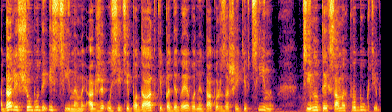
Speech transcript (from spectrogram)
А далі що буде із цінами? Адже усі ці податки, ПДВ, вони також зашиті в ціну, ціну тих самих продуктів.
